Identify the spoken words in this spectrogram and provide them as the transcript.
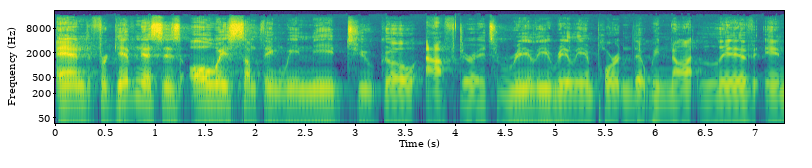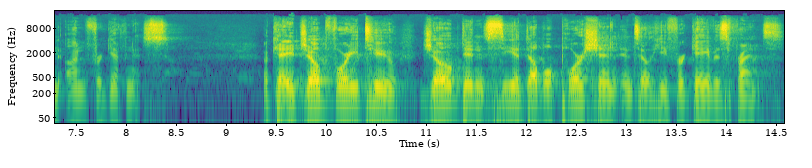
And forgiveness is always something we need to go after. It's really, really important that we not live in unforgiveness. Okay, Job 42. Job didn't see a double portion until he forgave his friends.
